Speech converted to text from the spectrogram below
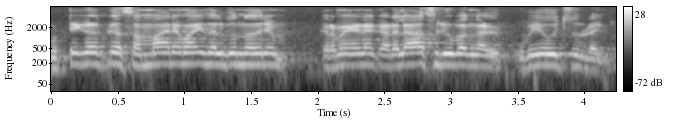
കുട്ടികൾക്ക് സമ്മാനമായി നൽകുന്നതിനും ക്രമേണ കടലാസ് രൂപങ്ങൾ ഉപയോഗിച്ചു തുടങ്ങി.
